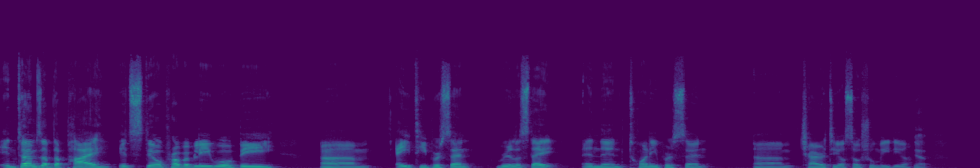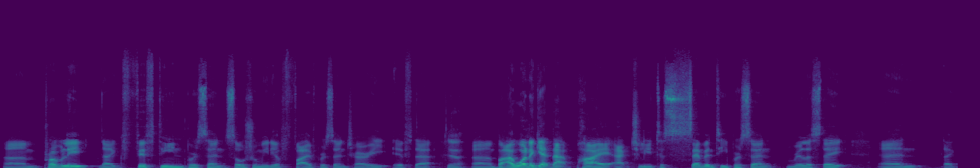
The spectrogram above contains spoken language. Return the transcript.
in terms of the pie, it still probably will be um, 80% real estate and then 20% um, charity or social media. Yep. Um, probably like 15% social media, 5% charity, if that. Yeah. Um, but I want to get that pie actually to 70% real estate and like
